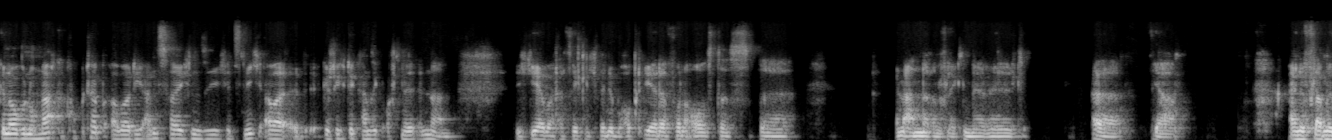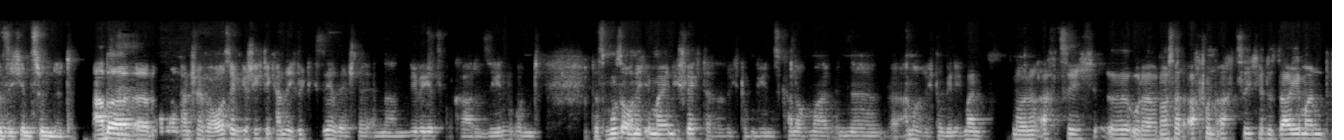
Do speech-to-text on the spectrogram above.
genau genug nachgeguckt habe, aber die Anzeichen sehe ich jetzt nicht. Aber äh, Geschichte kann sich auch schnell ändern. Ich gehe aber tatsächlich, wenn überhaupt, eher davon aus, dass äh, in anderen Flecken der Welt äh, ja, eine Flamme sich entzündet. Aber äh, man kann schnell voraussehen, Geschichte kann sich wirklich sehr, sehr schnell ändern, wie wir jetzt auch gerade sehen. Und das muss auch nicht immer in die schlechtere Richtung gehen. Es kann auch mal in eine andere Richtung gehen. Ich meine, 89 äh, oder 1988 hätte da jemand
